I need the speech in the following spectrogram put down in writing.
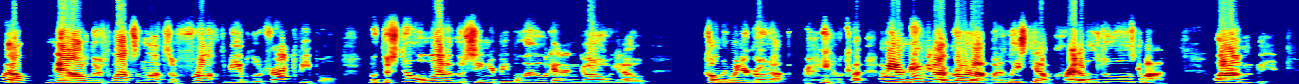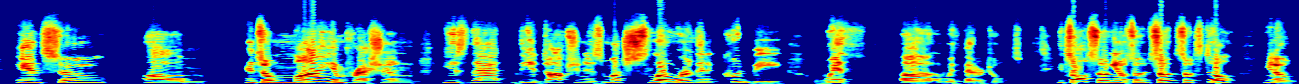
Well, now there's lots and lots of froth to be able to attract people, but there's still a lot of the senior people that look at it and go, you know, call me when you're grown up. you know, I mean, or maybe not grown up, but at least you know, credible tools. Come on. Um, and so, um, and so my impression is that the adoption is much slower than it could be with uh, with better tools. It's also, you know, so so so it's still, you know,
